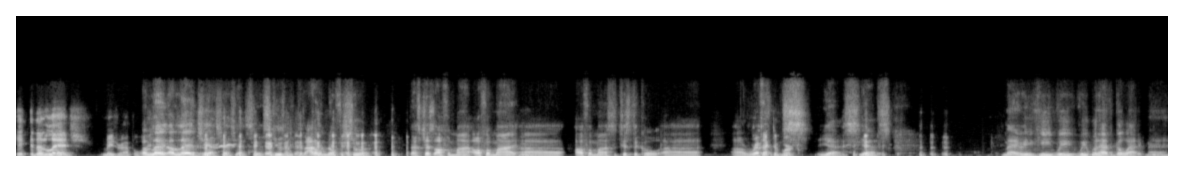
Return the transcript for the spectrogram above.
It, the ledge, Major Applewhite. Alleged, alleged, yes, yes, yes, yes. Excuse me, because I don't know for sure. That's just off of my off of my uh off of my statistical uh uh reference. Detective work. Yes, yes. man, he he we we would have to go at it, man.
